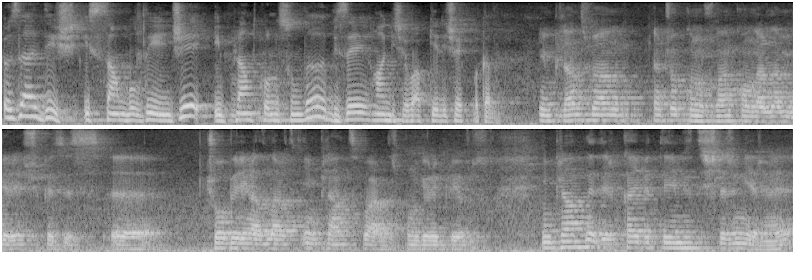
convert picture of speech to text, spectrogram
Özel Diş İstanbul deyince implant konusunda bize hangi cevap gelecek bakalım. İmplant şu an en çok konuşulan konulardan biri şüphesiz. Ee, çoğu beyin ağzında artık implant vardır, bunu görebiliyoruz. İmplant nedir? Kaybettiğimiz dişlerin yerine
